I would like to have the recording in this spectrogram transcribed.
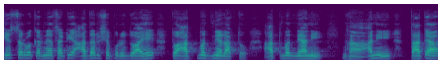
हे सर्व करण्यासाठी आदर्श पुरुष जो आहे तो आत्मज्ञ लागतो. आत्मज्ञानी. हां आणि तात्या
